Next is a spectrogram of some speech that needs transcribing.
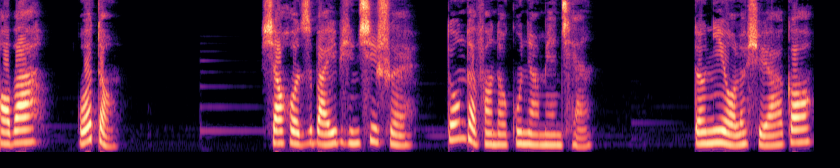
好吧，我等。小伙子把一瓶汽水咚的放到姑娘面前。等你有了血压高，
